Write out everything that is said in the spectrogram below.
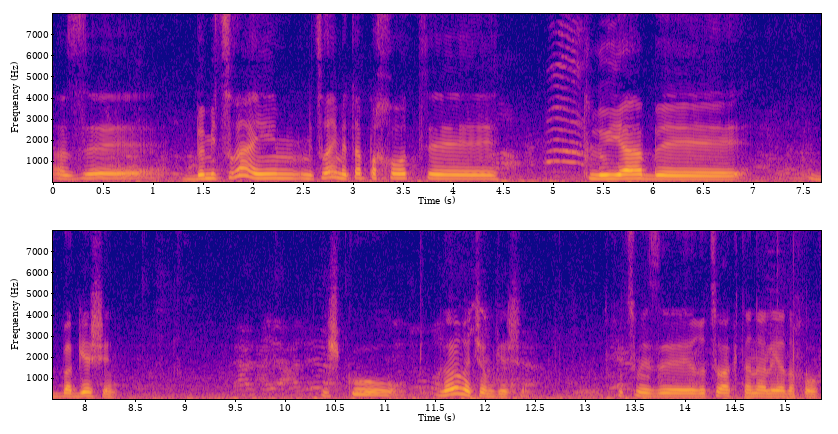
אז uh, במצרים, מצרים הייתה פחות uh, תלויה ב, בגשם. השקו, לא יורד שם גשם, חוץ מאיזה רצועה קטנה ליד החוף.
